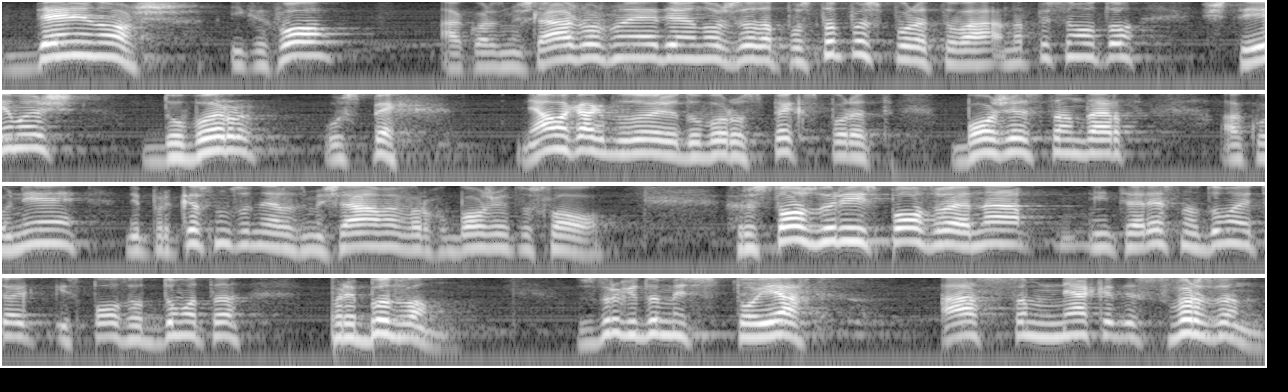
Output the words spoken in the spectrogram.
Ден и нощ. И какво? Ако размишляваш върху нея ден и нощ, за да постъпваш според това, написаното, ще имаш добър успех. Няма как да дойде добър успех според Божия стандарт, ако ние непрекъснато не размишляваме върху Божието Слово. Христос дори използва една интересна дума и той използва думата пребъдвам. С други думи, стоя. Аз съм някъде свързан.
